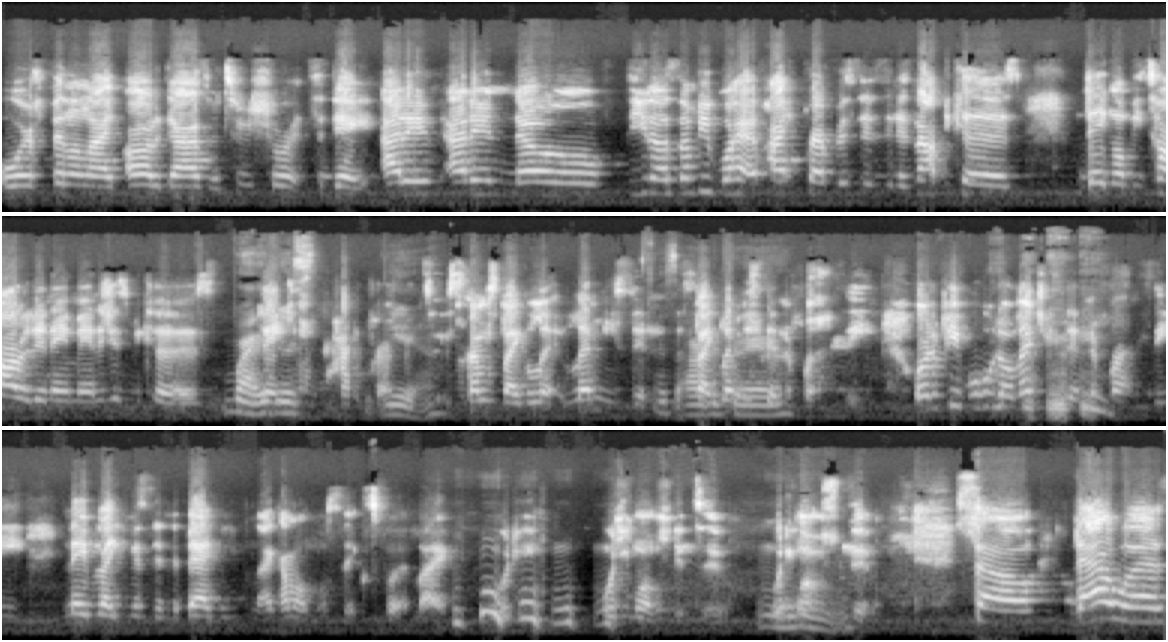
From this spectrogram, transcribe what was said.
or feeling like all the guys are too short to date. I didn't I didn't know you know, some people have height preferences and it's not because they're gonna be taller than they man, it's just because right, they just, have height preferences. Yeah. So I'm just like let, let me sit it's, it's like let me sit in the front seat. Or the people who don't let you sit in the front seat and they be like you can sit in the back and you be like, I'm almost six foot. Like what do you what do you want me to do? What do you want me to do? So that was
